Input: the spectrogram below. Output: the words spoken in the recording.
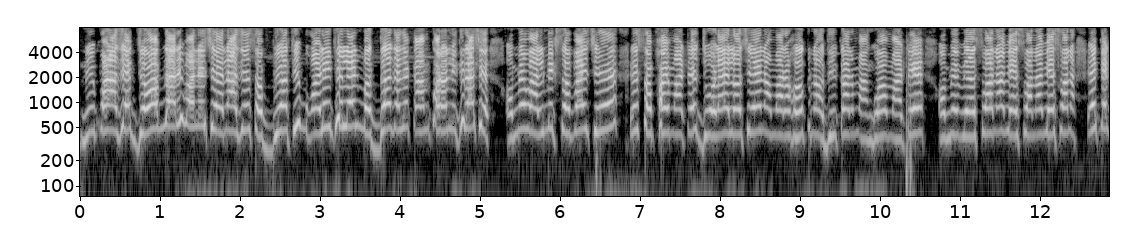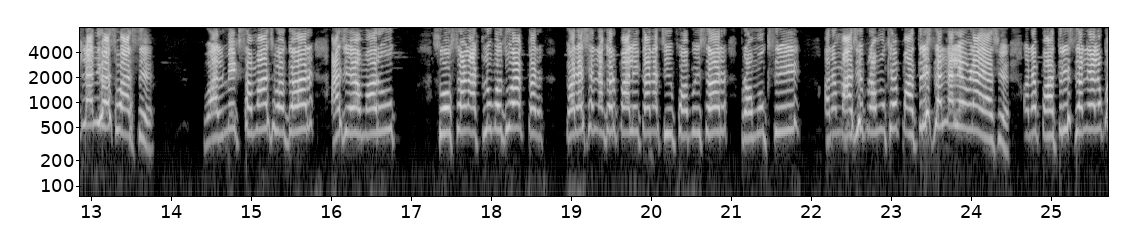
ની પણ આજે એક જવાબદારી બની છે અને આજે સભ્યથી બોળીથી લઈને બધા જ આજે કામ કરવા નીકળ્યા છે. અમે વાલ્મિક સફાઈ છે, એ સફાઈ માટે જોડાયેલો છે અને અમારા હકના અધિકાર માંગવા માટે અમે બેસવાના બેસવાના બેસવાના. એ કેટલા દિવસ વારશે વાલ્મિક સમાજ વગર આજે અમારું શોષણ આટલું બધું કર- છે નગરપાલિકાના ચીફ ઓફિસર પ્રમુખશ્રી અને માજી પ્રમુખે પાંત્રીસ જણને લેવડાયા છે. અને પાંત્રીસ જણને એ લોકો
